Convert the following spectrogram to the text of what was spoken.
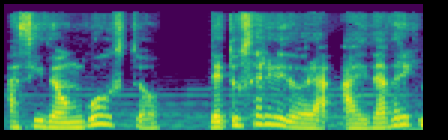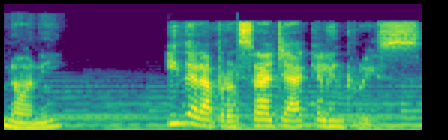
Ha sido un gusto de tu servidora Aida Brignoni y de la profesora Jacqueline Ruiz.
